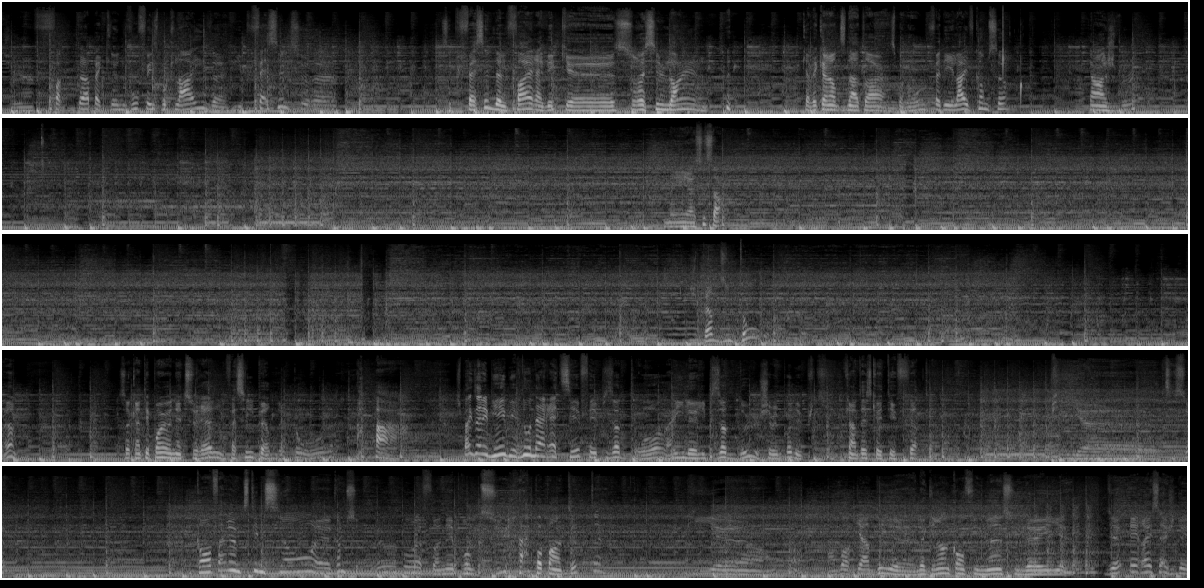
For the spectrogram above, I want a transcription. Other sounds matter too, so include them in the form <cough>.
J'ai eu un fucked up avec le nouveau Facebook Live. Il est plus facile sur. euh, C'est plus facile de le faire avec euh, sur un cellulaire <laughs> qu'avec un ordinateur. C'est pas drôle. Je fais des lives comme ça quand je veux. C'est ça. J'ai perdu le tour. Ah. Ça, quand t'es pas un naturel, facile de perdre le tour. Ah! J'espère que vous allez bien. Bienvenue au narratif, épisode 3. Hey, le- l'épisode 2, je sais même pas depuis quand est-ce qu'il a été fait. là. Puis, euh, c'est ça. On va faire une petite émission euh, comme ça, là, pour le fun, impromptu, <laughs> pas pantoute. Puis, euh, on on va regarder euh, le grand confinement sous l'œil de RSHD.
